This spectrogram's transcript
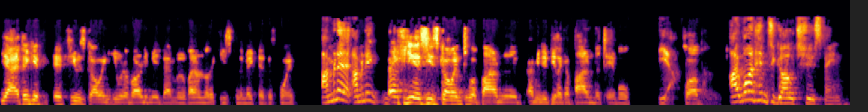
yeah, I think if if he was going, he would have already made that move. I don't know think he's going to make it at this point. I'm gonna I'm gonna If he is, he's going to a bottom. Of the, I mean, it'd be like a bottom of the table yeah. club. I want him to go to Spain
